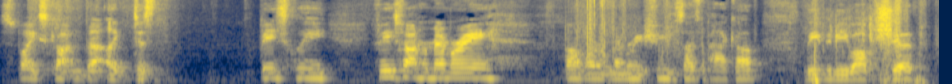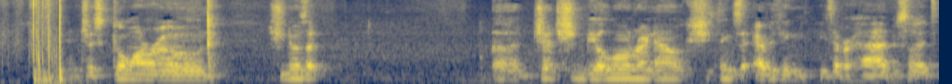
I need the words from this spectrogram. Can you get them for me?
Spike's gotten back, like just basically, Faye's found her memory. About part of her memory, she decides to pack up, leave the Bebop ship, and just go on her own. She knows that uh, Jet shouldn't be alone right now because she thinks that everything he's ever had besides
